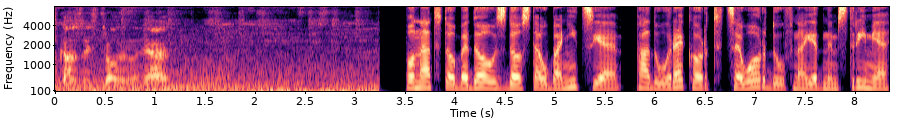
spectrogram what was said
z każdej strony, no nie? Ponadto Bedous dostał banicję, padł rekord C-wordów na jednym streamie,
